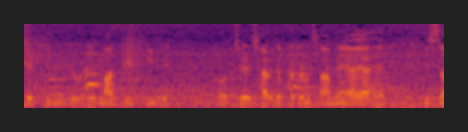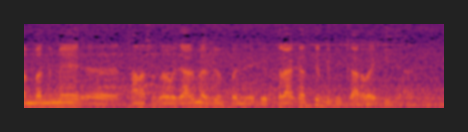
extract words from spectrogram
व्यक्ति ने जो है मारपीट की है और छेड़छाड़ का प्रकरण सामने आया है। इस संबंध में थाना सदर बाज़ार में अभियोग पंजीकृत करा करके विधिक कार्रवाई की जा रही है।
